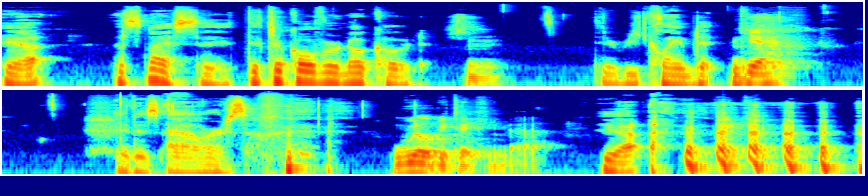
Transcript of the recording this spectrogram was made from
yeah, that's nice. They, they took over No Code. Mhm. They reclaimed it. Yeah, It is ours. we'll be taking that. yeah.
